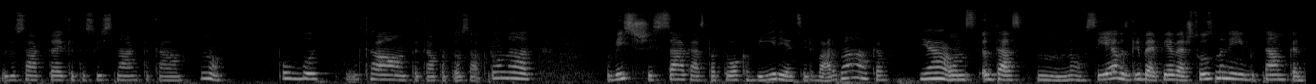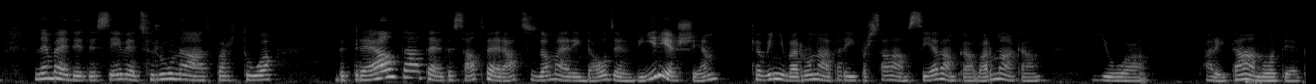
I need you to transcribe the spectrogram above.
kad tu sāki teikt, ka tas viss nāk tā kā, nu, publikā un tā kā par to sāk runāt. Viss šis sākās par to, ka vīrietis ir varmāka, Jā, Un, un tās nu, sievas gribēja pievērst uzmanību tam, ka nebaidieties sievietes runāt par to, bet realitātē tas atvēra acis, domāju, arī daudziem vīriešiem, ka viņi var runāt arī par savām sievām kā varmākām, jo arī tā notiek.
